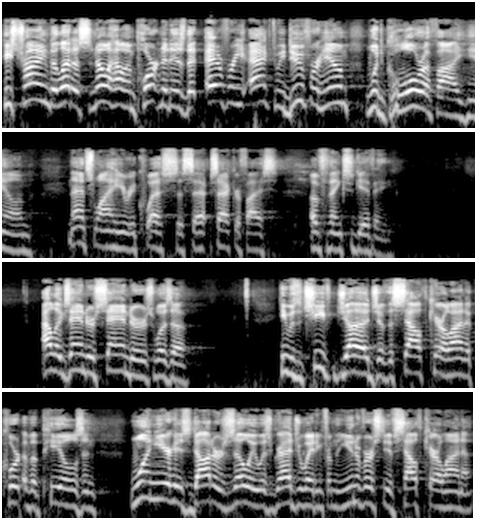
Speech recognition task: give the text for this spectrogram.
He's trying to let us know how important it is that every act we do for Him would glorify Him. And that's why He requests a sacrifice of thanksgiving. Alexander Sanders was a he was the chief judge of the South Carolina Court of Appeals, and one year his daughter Zoe was graduating from the University of South Carolina.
